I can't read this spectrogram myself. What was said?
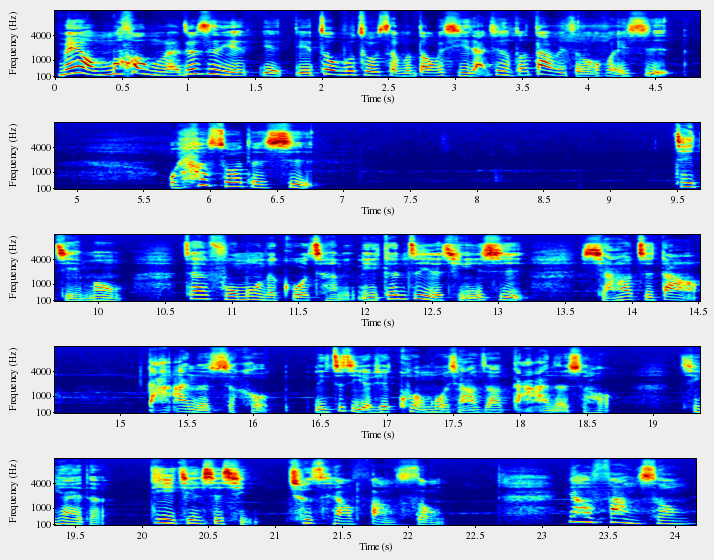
没有梦了，就是也也也做不出什么东西来，就想说到底怎么回事？我要说的是，在解梦、在敷梦的过程里，你跟自己的潜意识想要知道。答案的时候，你自己有些困惑，想要知道答案的时候，亲爱的，第一件事情就是要放松，要放松，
